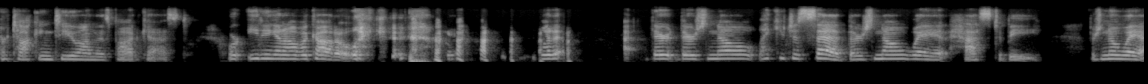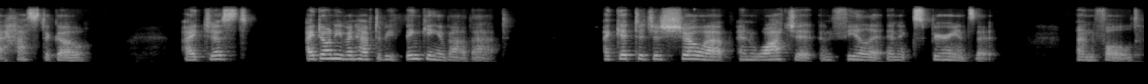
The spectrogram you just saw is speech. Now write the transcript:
or talking to you on this podcast or eating an avocado. Like what there there's no like you just said there's no way it has to be. There's no way it has to go. I just i don't even have to be thinking about that. I get to just show up and watch it and feel it and experience it unfold.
